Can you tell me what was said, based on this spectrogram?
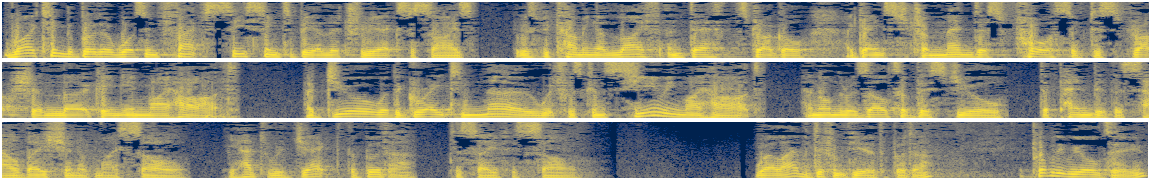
Writing the Buddha was in fact ceasing to be a literary exercise. It was becoming a life and death struggle against a tremendous force of destruction lurking in my heart. A duel with the great no which was consuming my heart, and on the result of this duel depended the salvation of my soul. He had to reject the Buddha to save his soul. Well, I have a different view of the Buddha. Probably we all do.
